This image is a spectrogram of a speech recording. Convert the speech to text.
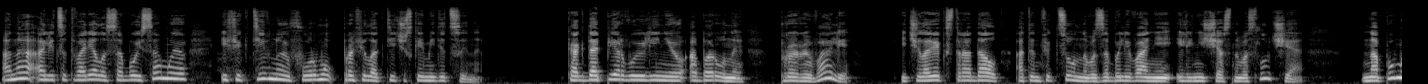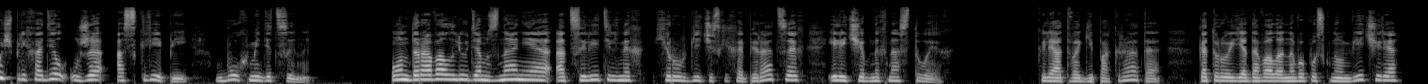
она олицетворяла собой самую эффективную форму профилактической медицины. Когда первую линию обороны прорывали, и человек страдал от инфекционного заболевания или несчастного случая – на помощь приходил уже Асклепий, бог медицины. Он даровал людям знания о целительных хирургических операциях и лечебных настоях. Клятва Гиппократа, которую я давала на выпускном вечере,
